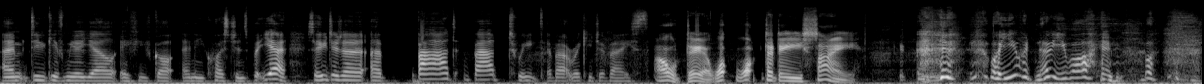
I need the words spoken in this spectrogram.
Um, do give me a yell if you've got any questions. But yeah, so you did a, a bad, bad tweet about Ricky Gervais. oh dear, what what did he say? Well, you would know, you are him.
